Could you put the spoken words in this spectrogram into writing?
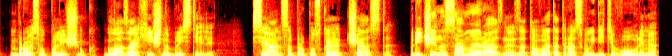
— бросил Полищук. Глаза хищно блестели. «Сеансы пропускают часто. Причины самые разные, зато в этот раз выйдете вовремя».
